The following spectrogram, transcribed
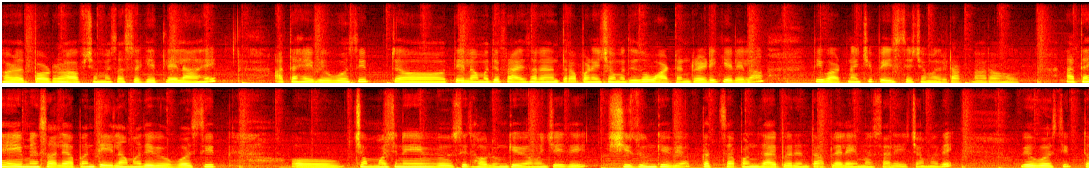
हळद पावडर हाफ चम्मच असं घेतलेलं आहे. आता हे व्यवस्थित तेलामध्ये फ्राय झाल्यानंतर आपण याच्यामध्ये जो वाटण रेडी केलेला ती वाटणाची पेस्ट त्याच्यामध्ये टाकणार आहोत. आता हे मसाले आपण तेलामध्ये व्यवस्थित चम्मचने व्यवस्थित हलवून घेऊया म्हणजे ते शिजून घेऊया. कच्चा पण जाईपर्यंत आपल्याला हे मसाले याच्यामध्ये व्यवस्थित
